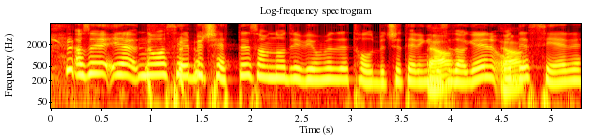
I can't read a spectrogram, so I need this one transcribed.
Altså, jeg, nå ser budsjettet som Nå driver vi jo med detaljbudsjettering i Ja. disse dager, og Ja. det ser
